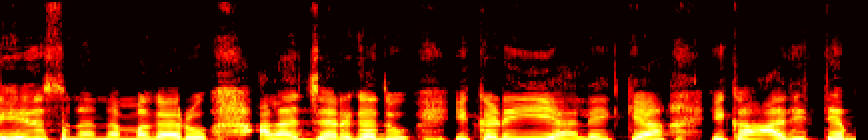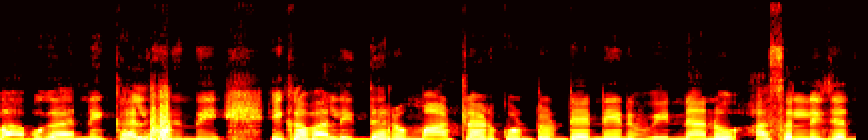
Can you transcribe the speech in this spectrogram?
లేదు సునందమ్మ గారు అలా జరగదు. ఇక్కడ ఈ ఆలక్య ఇక ఆదిత్య బాబు గారిని కలిసింది. ఇక వాళ్ళిద్దరూ మాట్లాడుకుంటుంటే నేను విన్నాను. అసలు నిజం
